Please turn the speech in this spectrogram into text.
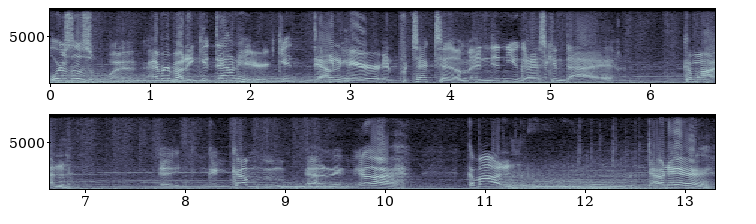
Where's those? Everybody, get down here. Get down here and protect him, and then you guys can die. Come on. Uh, come. Uh, come on. Down here.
